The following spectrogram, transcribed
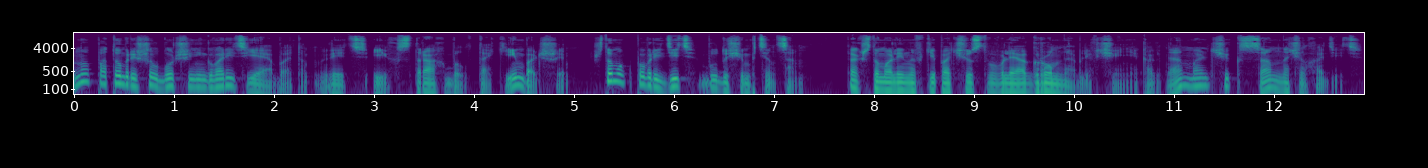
но потом решил больше не говорить ей об этом, ведь их страх был таким большим, что мог повредить будущим птенцам. Так что малиновки почувствовали огромное облегчение, когда мальчик сам начал ходить.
